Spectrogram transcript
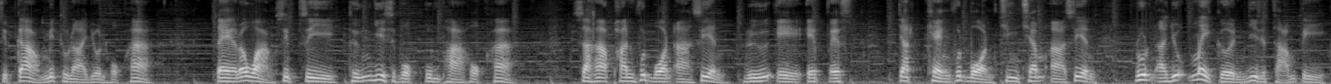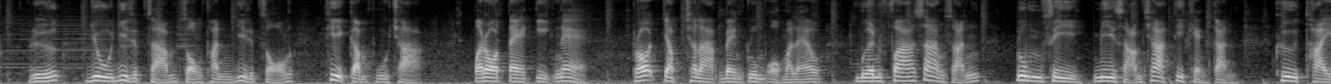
1-19 มิถุนายน 65 แต่ระหว่าง 14ถึง26 กุมภา65 สหพันธ์ฟุตบอลอาเซียน หรือ AFF จัดแข่งฟุตบอลชิงแชมป์อาเซียน รุ่นอายุไม่เกิน 23 ปี หรือ U23 2022 ที่กัมพูชา ประหลอดแตกอีกแน่ เพราะจับฉลากแบ่งกลุ่มออกมาแล้ว เหมือนฟ้าสร้างสรรค์กลุ่ม C มี 3 ชาติที่แข่งกัน คือไทย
